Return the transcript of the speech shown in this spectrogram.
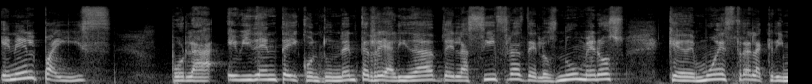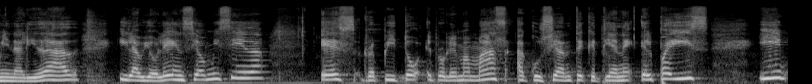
en el país, por la evidente y contundente realidad de las cifras, de los números que demuestra la criminalidad y la violencia homicida, es, repito, el problema más acuciante que tiene el país. Y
